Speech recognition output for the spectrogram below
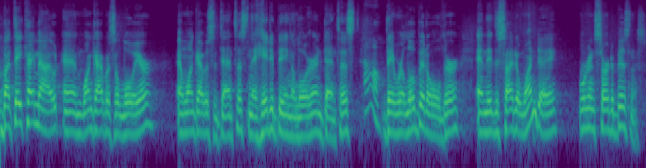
but they came out, and one guy was a lawyer, and one guy was a dentist, and they hated being a lawyer and dentist. Oh. They were a little bit older, and they decided one day we're going to start a business.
